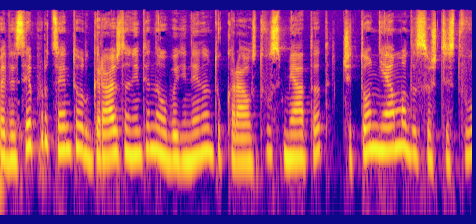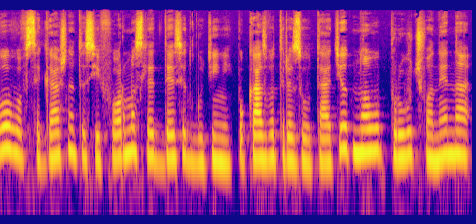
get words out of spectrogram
50% от гражданите на Обединеното кралство смятат, че то няма да съществува в сегашната си форма след 10 години, показват резултати от ново проучване на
